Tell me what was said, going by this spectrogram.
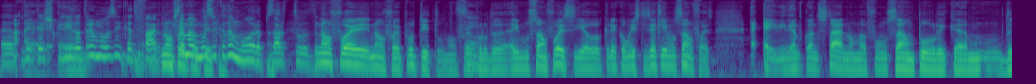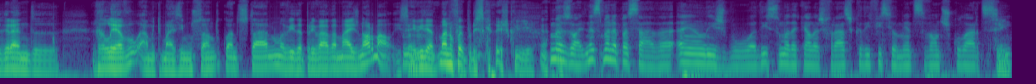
Uh, podia ter escolhido é, outra música, de facto. Não Isto é uma música título. de amor, apesar de tudo. Não foi, não foi pelo título, não foi Sim. por de, a emoção foi-se, e eu queria com isto dizer que a emoção foi-se. É, é evidente quando está numa função pública de grande relevo, há muito mais emoção do que quando está numa vida privada mais normal. Isso é uhum. evidente, mas não foi por isso que eu escolhi. Mas olha, na semana passada, em Lisboa, disse uma daquelas frases que dificilmente se vão descolar de si,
